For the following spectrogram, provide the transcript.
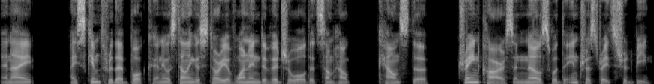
And I, I skimmed through that book and it was telling a story of one individual that somehow counts the train cars and knows what the interest rates should be.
